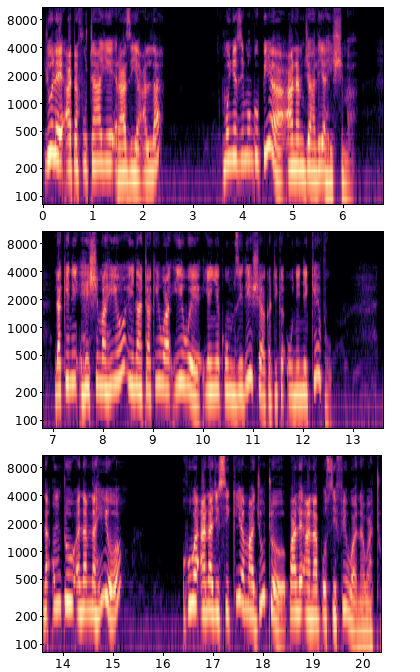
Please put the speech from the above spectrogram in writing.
yule atafutaye razi ya allah mwenyezi mungu pia anamjalia heshima. Lakini heshima hiyo inatakiwa iwe yenye kumzidisha katika unyenyekevu. Na mtu namna hiyo huwa anajisikia majuto pale anaposifiwa na watu.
